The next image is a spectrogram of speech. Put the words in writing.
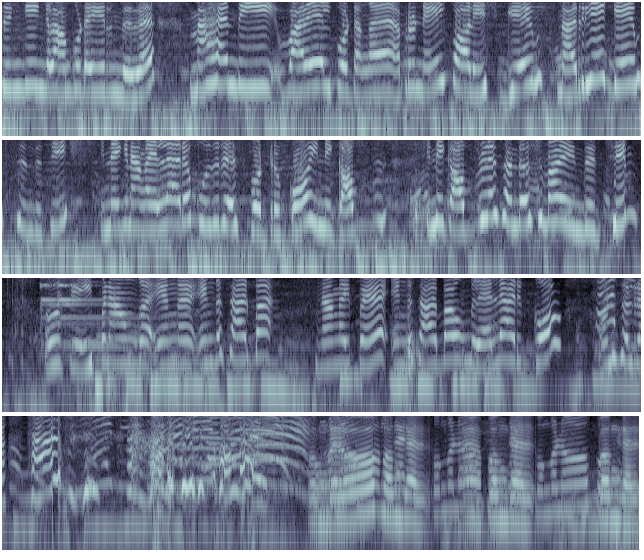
சிங்கிங்லாம் கூட இருந்தது. மெஹந்தி வளையல் போட்டாங்க. அப்புறம் நெயில் பாலிஷ் கேம்ஸ் நிறைய கேம்ஸ் இருந்துச்சு. இன்னைக்கு நாங்கள் எல்லாரும் புது ட்ரெஸ் போட்டிருக்கோம். இன்னைக்கு அவ் இன்னைக்கு அவ்வளோ சந்தோஷமாக இருந்துச்சு. ஓகே இப்போ நான் உங்கள் எங்கள் எங்கள் சார்பாக நாங்கள் இப்போ எங்கள் சார்பாக உங்களை எல்லாருக்கும் ஒன்று சொல்கிறோம் ஹாப்பி பொங்கல். பொங்கலோ பொங்கல். பொங்கலோ பொங்கல். பொங்கலோ பொங்கல்.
